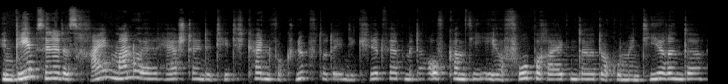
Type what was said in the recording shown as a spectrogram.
in dem Sinne, dass rein manuell herstellende Tätigkeiten verknüpft oder integriert werden mit Aufgaben, die eher vorbereitender, dokumentierender,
